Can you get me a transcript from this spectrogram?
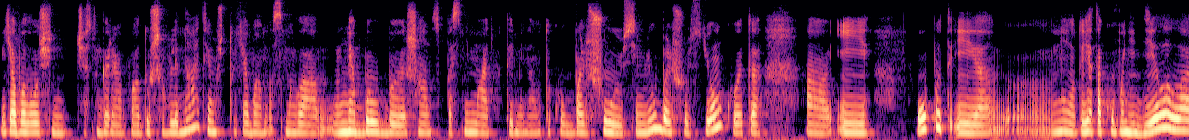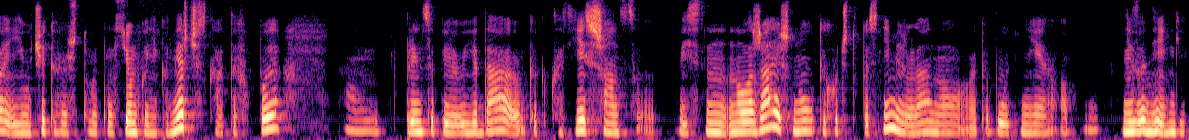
я была очень, честно говоря, воодушевлена тем, что я бы смогла, у меня был бы шанс поснимать вот именно вот такую большую семью, большую съемку. Это и опыт, и э, ну, я такого не делала, и учитывая, что это съемка не коммерческая, а ТФП, в принципе, еда, как сказать, есть шанс если налажаешь, ну, ты хоть что-то снимешь, да, но это будет не, не за деньги.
